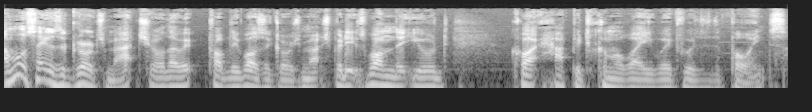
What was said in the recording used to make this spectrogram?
I won't say it was a grudge match, although it probably was a grudge match, but it's one that you would quite happy to come away with with the points.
